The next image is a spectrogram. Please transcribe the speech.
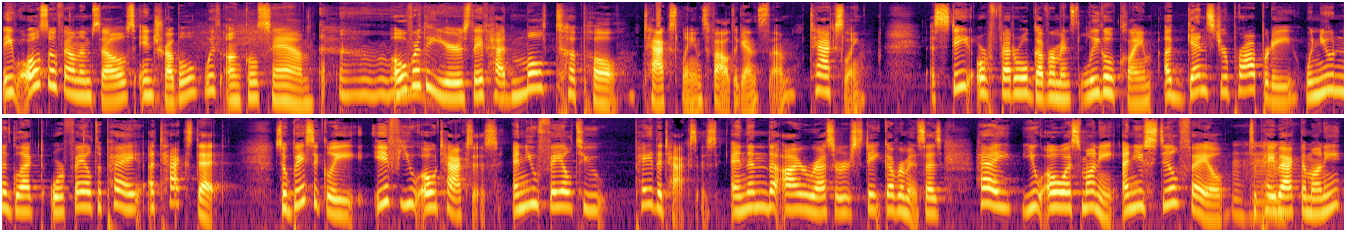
they've also found themselves in trouble with Uncle Sam. Over the years, they've had multiple tax liens filed against them. Tax lien. A state or federal government's legal claim against your property when you neglect or fail to pay a tax debt. So basically, if you owe taxes and you fail to pay the taxes, and then the IRS or state government says, hey, you owe us money, and you still fail to pay mm-hmm. back the money,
